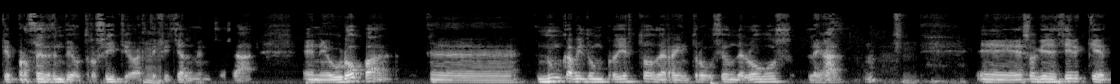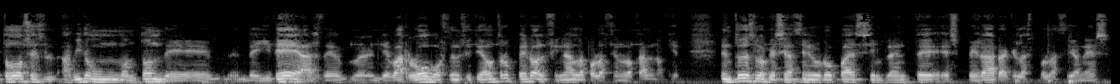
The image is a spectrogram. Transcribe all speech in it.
que proceden de otro sitio mm. artificialmente. O sea, en Europa eh, nunca ha habido un proyecto de reintroducción de lobos legal. ¿no? Eh, eso quiere decir que todos ha habido un montón de, de, ideas de llevar lobos de un sitio a otro, pero al final la población local no quiere. Entonces lo que se hace en Europa es simplemente esperar a que las poblaciones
